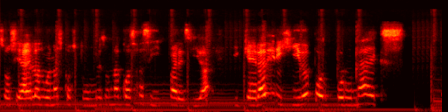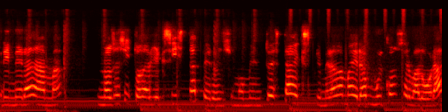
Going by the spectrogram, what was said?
Sociedad de las Buenas Costumbres, una cosa así parecida, y que era dirigido por, por una ex primera dama, no sé si todavía exista, pero en su momento esta ex primera dama era muy conservadora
